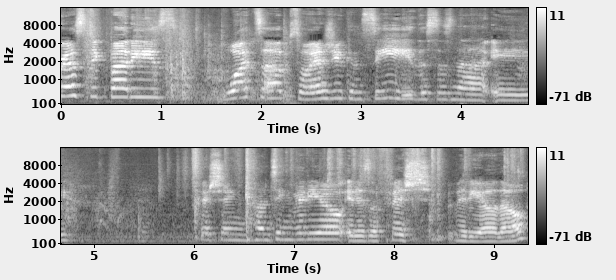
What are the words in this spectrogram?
rustic buddies what's up? So as you can see this is not a fishing hunting video. It is a fish video though.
